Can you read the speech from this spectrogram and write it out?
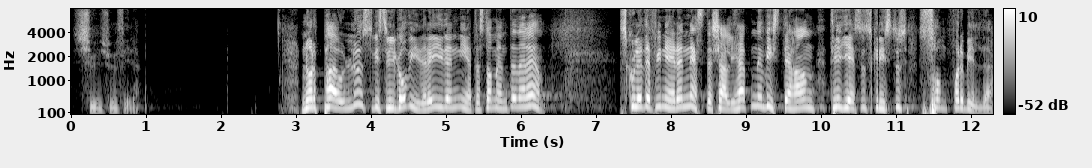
2024. Når Paulus, hvis vi går videre i Det nye testamentet, dere, skulle definere nestekjærligheten, visste han til Jesus Kristus som forbilde.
